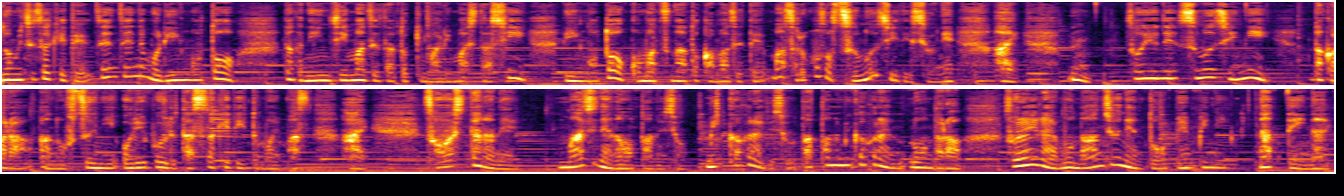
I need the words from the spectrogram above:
飲み続けて全然でもリンゴとなんか人参混ぜた時もありましたしリンゴと小松菜とか混ぜてまあそれこそスムージーですよね。はい。うん。そういうねスムージーにだからあの普通にオリーブオイル足すだけでいいと思います。はい。そうしたらねマジで治ったんですよ。3日ぐらいですよたったの3日ぐらい飲んだらそれ以来もう何十年と便秘になっていない。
